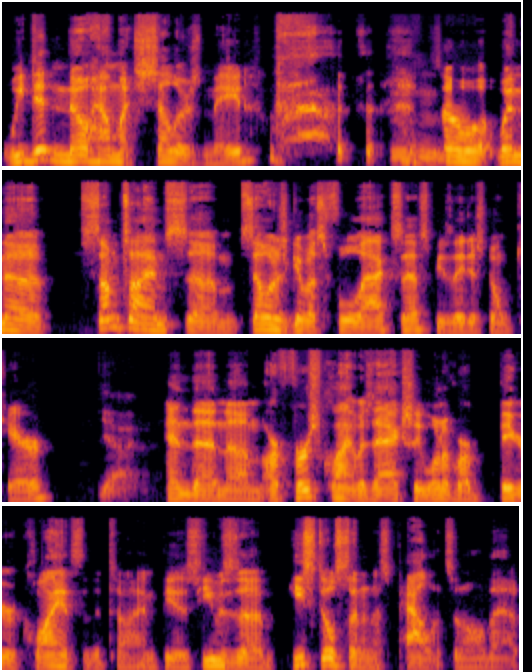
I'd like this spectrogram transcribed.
we didn't know how much sellers made. Mhm. So when uh, sometimes um, sellers give us full access because they just don't care. yeah. And then um, our first client was actually one of our bigger clients at the time because he was uh, he's still sending us pallets and all that.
